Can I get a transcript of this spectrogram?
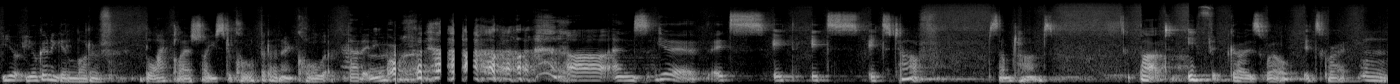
you're, you're going to get a lot of blacklash, I used to call it, but I don't call it that anymore. uh, and yeah, it's it it's it's tough sometimes, but if it goes well, it's great. Well,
